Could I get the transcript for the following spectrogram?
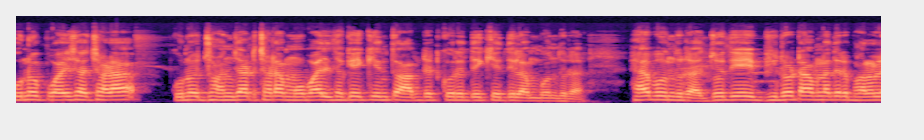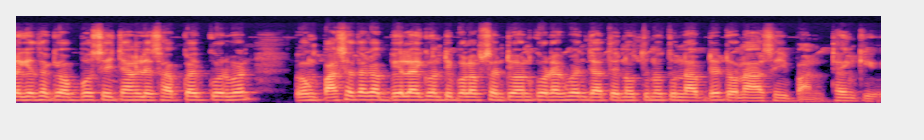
কোনো পয়সা ছাড়া, কোনো ঝঞ্ঝাট ছাড়া মোবাইল থেকেই কিন্তু আপডেট করে দেখিয়ে দিলাম বন্ধুরা। হ্যাঁ বন্ধুরা, যদি এই ভিডিওটা আপনাদের ভালো লেগে থাকে অবশ্যই চ্যানেলে সাবস্ক্রাইব করবেন এবং পাশে থাকা বেল আইকনটি অপশানটি অন করে রাখবেন যাতে নতুন নতুন আপডেট অনায়াসেই পান। থ্যাংক ইউ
